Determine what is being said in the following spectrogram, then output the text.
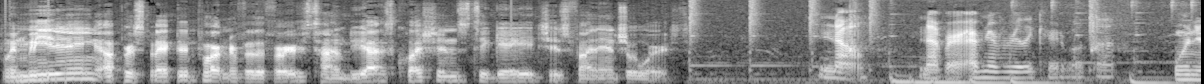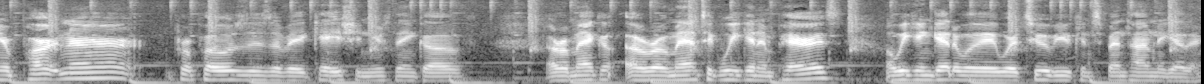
When meeting a prospective partner for the first time, do you ask questions to gauge his financial worth? No, never. I've never really cared about that. when your partner proposes a vacation, you think of a romantic a romantic weekend in Paris, a weekend getaway where two of you can spend time together.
